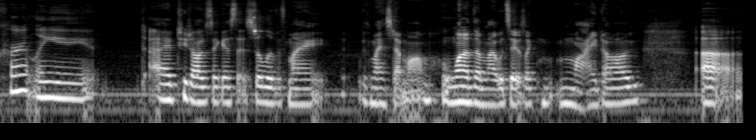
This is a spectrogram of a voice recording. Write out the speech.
currently, I have two dogs. I guess that still live with my with my stepmom. One of them I would say is like my dog. Uh,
